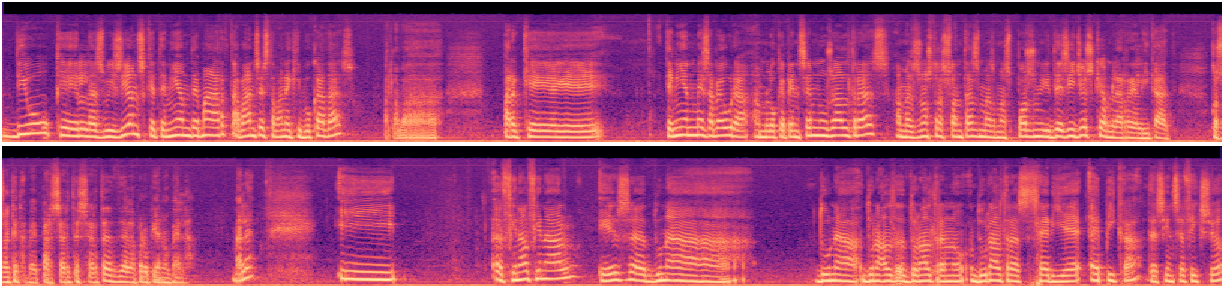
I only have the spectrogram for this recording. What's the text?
diu que les visions que teníem de Mart abans estaven equivocades, parlava perquè tenien més a veure amb el que pensem nosaltres, amb els nostres fantasmes, amb pors i desitjos, que amb la realitat. Cosa que també, per cert, és certa de la pròpia novel·la. Vale? I el final final és eh, d'una d'una altra, altra sèrie èpica de ciència-ficció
